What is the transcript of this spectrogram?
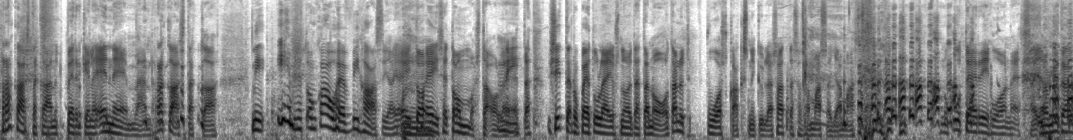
rakastakaa nyt perkele enemmän, rakastakaa niin ihmiset on kauhean vihaisia ja ei, to, mm. ei se tommosta ole. Niin. Että sitten rupeaa tulee just noita, että no ota nyt vuosi kaksi, niin kyllä sä oot tässä samassa jamassa. Nukut eri huoneessa. Ja... No mitä,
